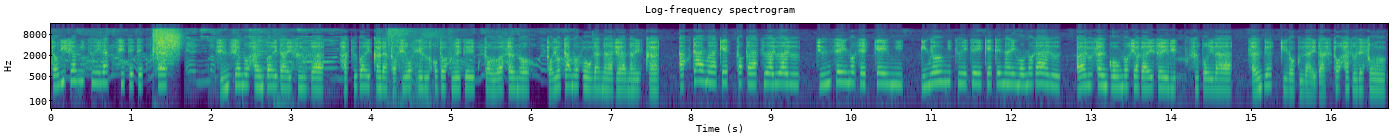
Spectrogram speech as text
ドリ車に墜落してて草。新車の販売台数が、発売から年を経るほど増えていくと噂の、トヨタのフォーラナーじゃないか。アフターマーケットパーツあるある、純正の設計に、微妙についていけてないものがある。R35 の車外製リップスポイラー、300キロくらい出すと外れそう。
